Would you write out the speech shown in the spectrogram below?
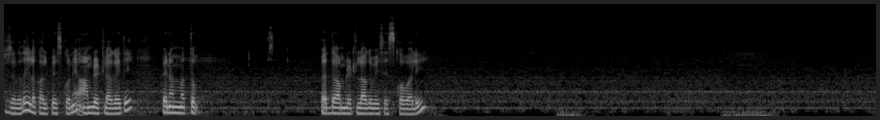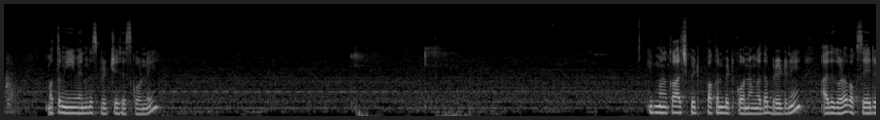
చూసారు కదా ఇలా కలిపేసుకొని ఆమ్లెట్ లాగా అయితే పెనం మొత్తం పెద్ద ఆమ్లెట్ లాగా వేసేసుకోవాలి. మొత్తం ఈవెన్గా స్ప్రెడ్ చేసేసుకోండి. ఇప్పుడు మనం కాల్చి పెట్టి పక్కన పెట్టుకున్నాం కదా బ్రెడ్ని అది కూడా ఒక సైడ్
